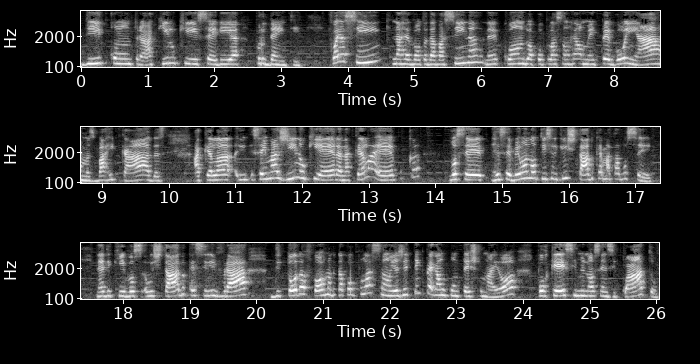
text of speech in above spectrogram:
de ir contra aquilo que seria prudente. Foi assim na revolta da vacina, né, quando a população realmente pegou em armas, barricadas, aquela, você imagina o que era naquela época você receber uma notícia de que o Estado quer matar você, né, de que você, o Estado quer se livrar de toda forma da população. E a gente tem que pegar um contexto maior, porque esse 1904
